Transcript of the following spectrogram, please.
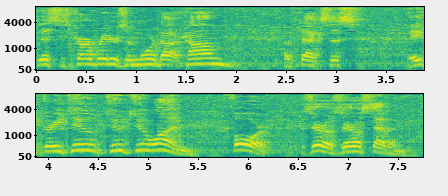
This is carburetorsandmore.com of Texas. 832 221 4007.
